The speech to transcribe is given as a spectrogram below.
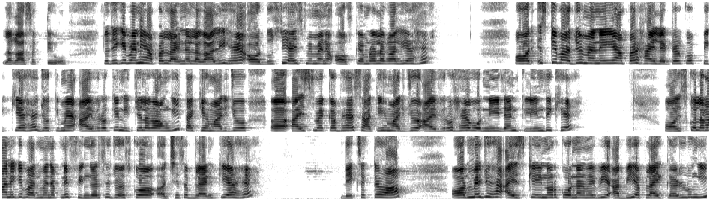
लगा सकते हो। तो देखिए, मैंने यहाँ पर लाइनर लगा ली है और दूसरी आइस में मैंने ऑफ़ कैमरा लगा लिया है। और इसके बाद जो मैंने यहाँ पर हाइलाइटर को पिक किया है, जो कि मैं आईब्रो के नीचे लगाऊँगी ताकि हमारी जो आइस मेकअप है, साथ ही हमारी जो आईब्रो है, वो नीट एंड क्लीन दिखे। और इसको लगाने के बाद मैंने अपने फिंगर से जो इसको अच्छे से ब्लेंड किया है। देख सकते हो आप। और मैं जो है आइस के इनर कॉर्नर में भी अभी अप्लाई कर लूँगी।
